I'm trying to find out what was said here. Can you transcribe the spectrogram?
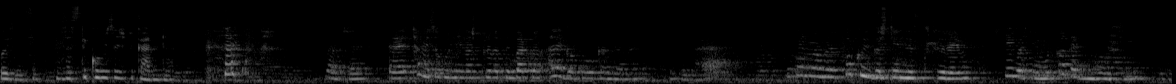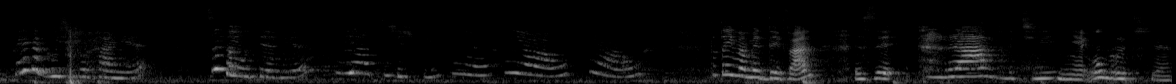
Oj, zas- zastykło mi coś w gardle. Dobrze. E, tam jest ogólnie nasz prywatny balkon, ale go pokażemy. Jeszcze zaraz. Tutaj mamy pokój gościnny, w którym śpi właśnie mój kotek Gusi. Hej, Gusi, kochanie. Co tam u Ciebie? Jak Ci się śpi? No, miał, miał. Tutaj mamy dywan z prawdzi... Nie, ubróć się.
